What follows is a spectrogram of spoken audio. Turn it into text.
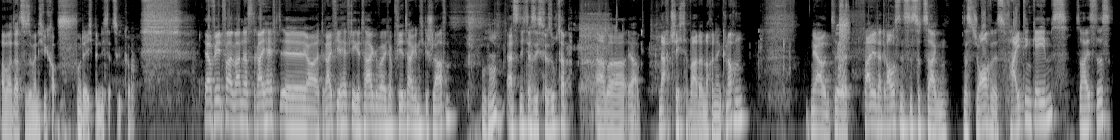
Aber dazu sind wir nicht gekommen. Oder ich bin nicht dazu gekommen. Ja, auf jeden Fall waren das drei, Heft, äh, ja, drei vier heftige Tage, weil ich habe vier Tage nicht geschlafen. Mhm. Also nicht, dass ich es versucht habe, aber ja, Nachtschicht war dann noch in den Knochen. Ja, und äh, für alle da draußen ist es sozusagen, das Genre ist Fighting Games, so heißt es.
